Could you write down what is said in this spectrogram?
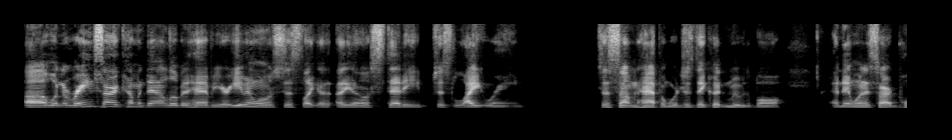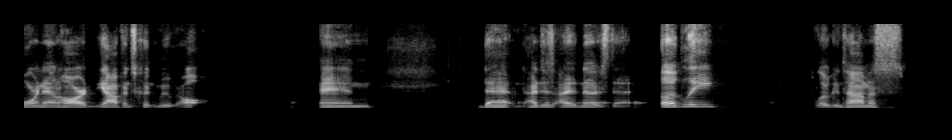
Uh, when the rain started coming down a little bit heavier, even when it was just like a, a you know steady, just light rain, just something happened where just they couldn't move the ball, and then when it started pouring down hard, the offense couldn't move at all, and that I just I noticed that. Ugly, Logan Thomas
